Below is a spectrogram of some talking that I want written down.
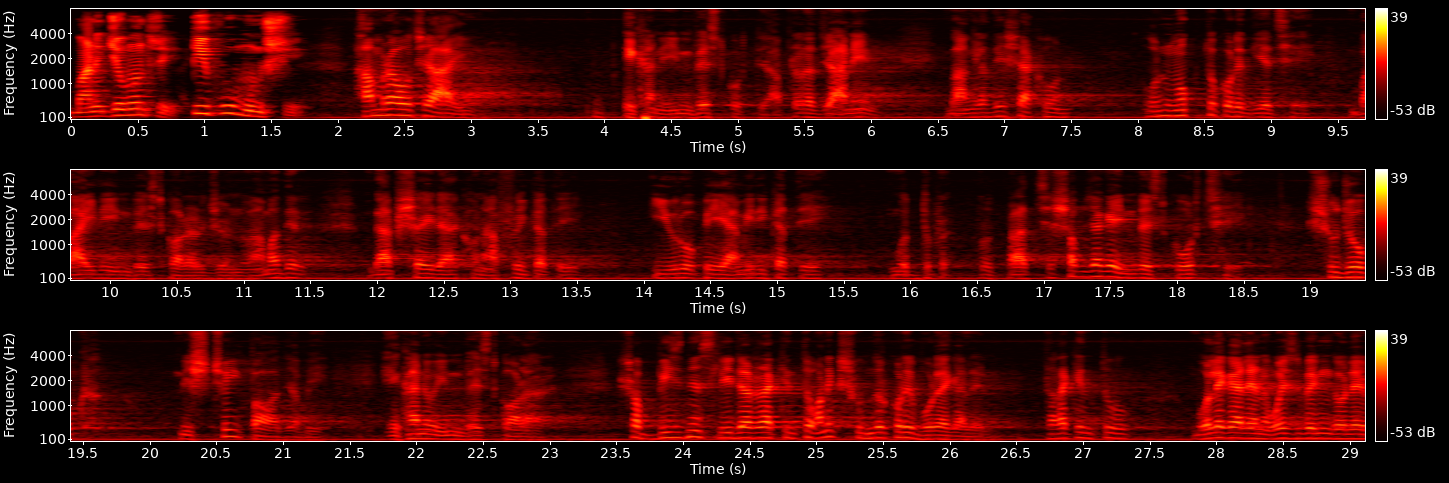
বাণিজ্যমন্ত্রী টিপু মুন্সি। আমরাও চাই এখানে ইনভেস্ট করতে। আপনারা জানেন, বাংলাদেশ এখন উন্মুক্ত করে দিয়েছে বাইরে ইনভেস্ট করার জন্য। আমাদের ব্যবসায়ীরা এখন আফ্রিকাতে, ইউরোপে, আমেরিকাতে মধ্যপ্রাচ্যে সব জায়গায় ইনভেস্ট করছে। সুযোগ নিশ্চয়ই পাওয়া যাবে এখানেও ইনভেস্ট করার। সব বিজনেস লিডাররা কিন্তু অনেক সুন্দর করে বলে গেলেন। তারা কিন্তু বলে গেলেন ওয়েস্ট বেঙ্গলে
